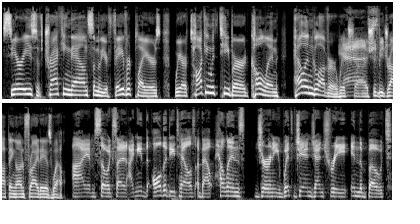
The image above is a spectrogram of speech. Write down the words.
series of tracking down some of your favorite players. We are talking with T Bird, colon, Helen Glover, which uh, should be dropping on Friday as well. I am so excited. I need all the details about Helen's journey with Jan Gentry in the boat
